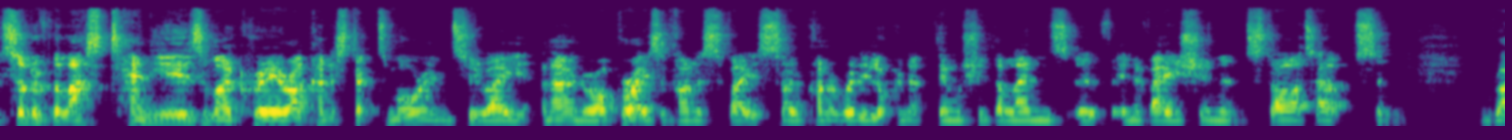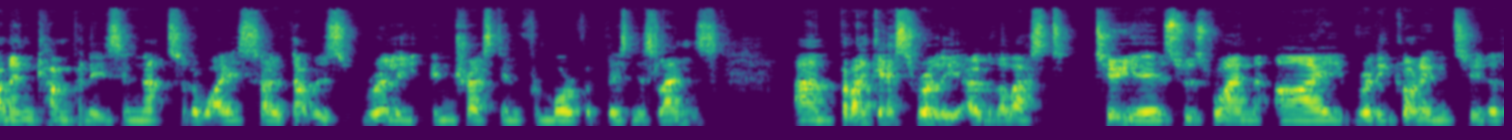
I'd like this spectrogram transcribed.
sort of the last 10 years of my career, I kind of stepped more into a an owner operator kind of space. So, kind of really looking at things through the lens of innovation and startups and running companies in that sort of way. So, that was really interesting from more of a business lens. Um, but I guess really over the last two years was when I really got into the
